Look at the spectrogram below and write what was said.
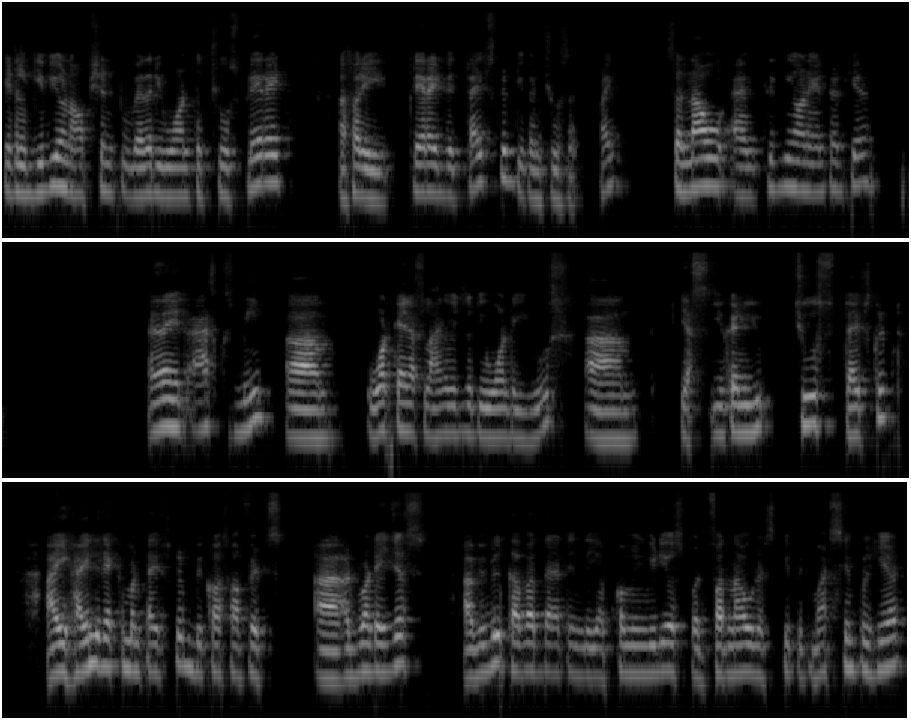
it'll give you an option to whether you want to choose Playwright, uh, sorry, Playwright with TypeScript, you can choose it, right? So now I'm clicking on enter here. And then it asks me um, what kind of language that you want to use. Um, yes, you can choose TypeScript. I highly recommend TypeScript because of its uh, advantages. Uh, we will cover that in the upcoming videos, but for now, let's keep it much simple here.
